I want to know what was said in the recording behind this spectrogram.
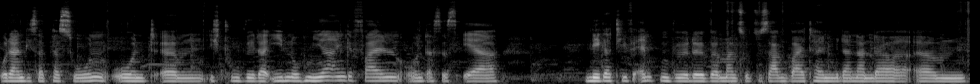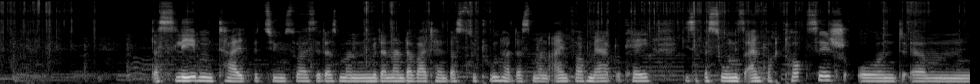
oder an dieser Person und ähm, ich tue weder ihm noch mir einen Gefallen und dass es eher negativ enden würde, wenn man sozusagen weiterhin miteinander ähm, das Leben teilt, beziehungsweise dass man miteinander weiterhin was zu tun hat, dass man einfach merkt, okay, diese Person ist einfach toxisch und ähm,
